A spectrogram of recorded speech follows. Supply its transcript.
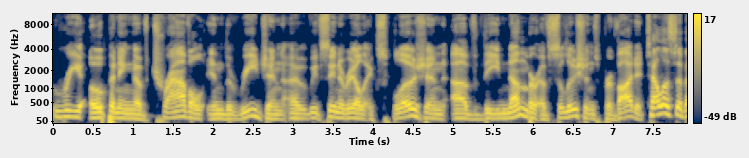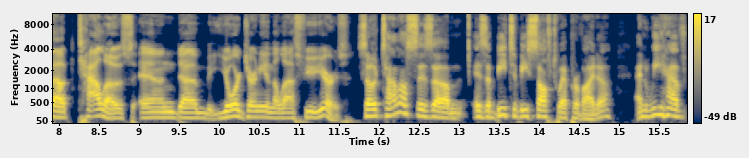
reopening of travel in the region. Uh, we've seen a real explosion of the number of solutions provided. Tell us about Talos and um, your journey in the last few years. So Talos is um, is a B two B software provider And we have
